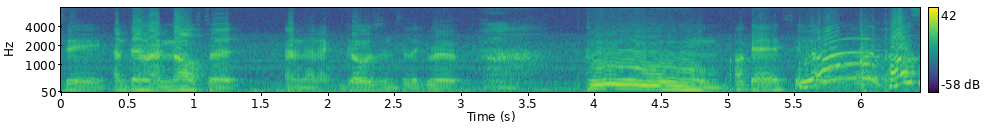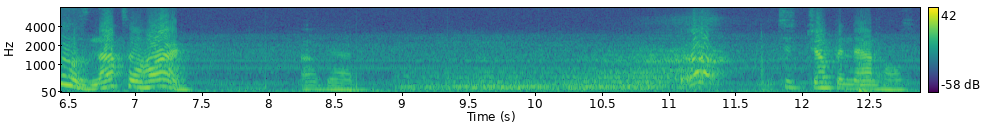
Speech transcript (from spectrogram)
See, and then I melt it, and then it goes into the groove. Boom. Okay. See, ah, puzzles not so hard. Oh god. Oh, just jumping down holes.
